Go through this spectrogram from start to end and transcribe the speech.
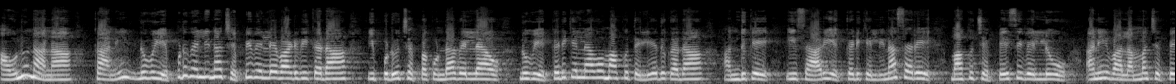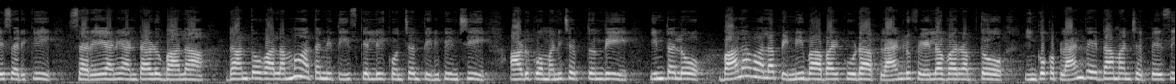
అవును నానా కానీ నువ్వు ఎప్పుడు వెళ్ళినా చెప్పి వెళ్ళేవాడివి కదా. ఇప్పుడు చెప్పకుండా వెళ్ళావు. నువ్వు ఎక్కడికెళ్ళావో మాకు తెలియదు కదా. అందుకే ఈసారి ఎక్కడికెళ్ళినా సరే మాకు చెప్పేసి వెళ్ళు అని వాళ్ళమ్మ చెప్పేసరికి సరే అని అంటాడు బాల. దాంతో వాళ్ళమ్మ అతన్ని తీసుకెళ్ళి కొంచెం తినిపించి ఆడుకోమని చెప్తుంది. ఇంతలో బాల వాళ్ళ పిన్ని బాబాయ్ కూడా ప్లాన్లు ఫెయిల్ అవ్వడంతో ఇంకొక ప్లాన్ వేద్దామని చెప్పేసి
